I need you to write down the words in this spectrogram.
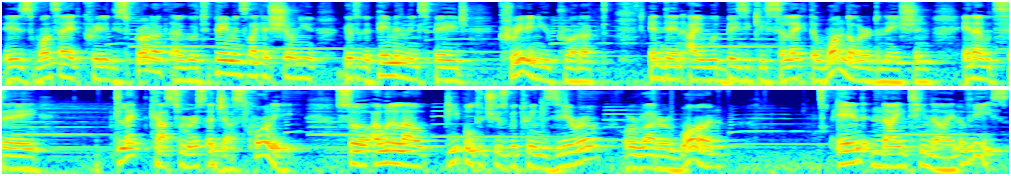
is once I had created this product, I would go to payments like I shown you, go to the payment links page, create a new product, and then I would basically select the $1 donation and I would say, let customers adjust quantity. So I would allow people to choose between zero or rather one and 99 of these,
